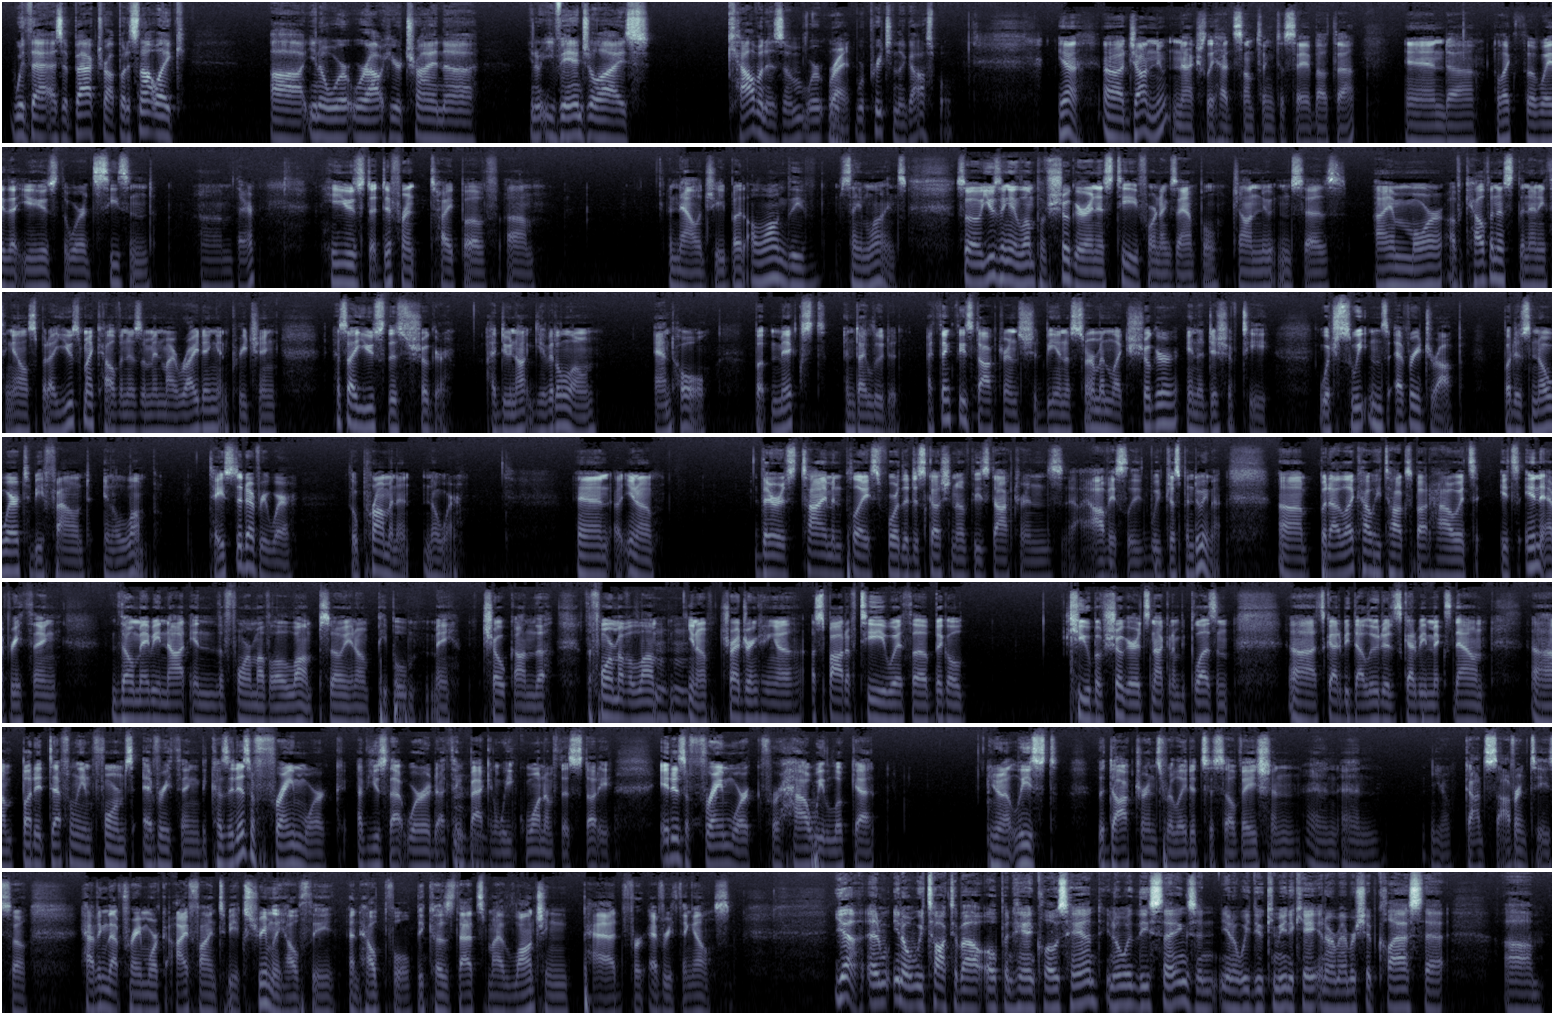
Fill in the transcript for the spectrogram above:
with that as a backdrop. But it's not like, uh, you know, we're we're out here trying to, you know, evangelize Calvinism. We're Right. we're, we're preaching the gospel. Yeah, uh, John Newton actually had something to say about that, and uh, I like the way that you used the word "seasoned" um, there. He used a different type of um, analogy, but along the same lines. So, using a lump of sugar in his tea, for an example, John Newton says, "I am more of a Calvinist than anything else, but I use my Calvinism in my writing and preaching, as I use this sugar. I do not give it alone and whole, but mixed and diluted." I think these doctrines should be in a sermon like sugar in a dish of tea, which sweetens every drop, but is nowhere to be found in a lump, tasted everywhere, though prominent nowhere. And, uh, you know, there's time and place for the discussion of these doctrines. Obviously, we've just been doing that. Uh, but I like how he talks about how it's it's in everything, though maybe not in the form of a lump. So you know, people may choke on the the form of a lump. Mm-hmm. You know, try drinking a, a spot of tea with a big old cube of sugar. It's not going to be pleasant. Uh, it's got to be diluted. It's got to be mixed down. Um, but it definitely informs everything because it is a framework. I've used that word, I think, back in week one of this study. It is a framework for how we look at, you know, at least the doctrines related to salvation and and you know God's sovereignty. So having that framework, I find to be extremely healthy and helpful because that's my launching pad for everything else. Yeah, and you know we talked about open hand, close hand, you know, with these things, and you know we do communicate in our membership class that, um,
